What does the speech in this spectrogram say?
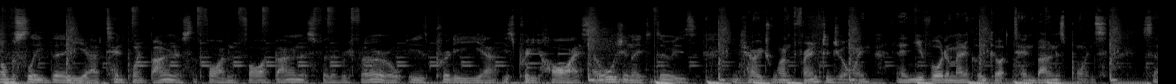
obviously the uh, 10 point bonus the 5 and 5 bonus for the referral is pretty uh, is pretty high. So all you need to do is encourage one friend to join and you've automatically got 10 bonus points. So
